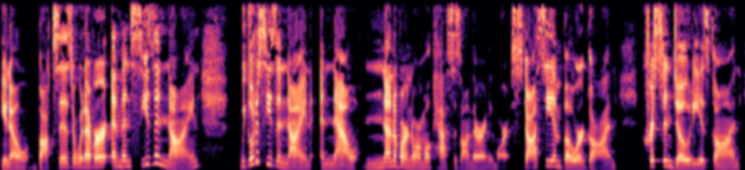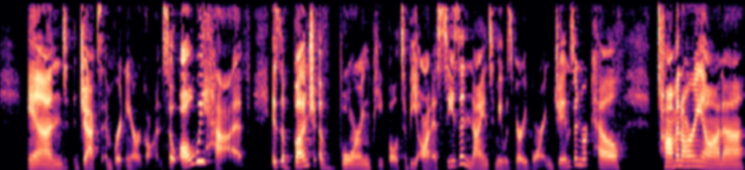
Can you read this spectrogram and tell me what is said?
you know, boxes or whatever. And then season 9 we go to season nine, and now none of our normal cast is on there anymore. Stassi and Beau are gone. Kristen Doute is gone and Jax and Brittany are gone. So all we have is a bunch of boring people, to be honest. Season nine to me was very boring. James and Raquel, Tom and Ariana,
